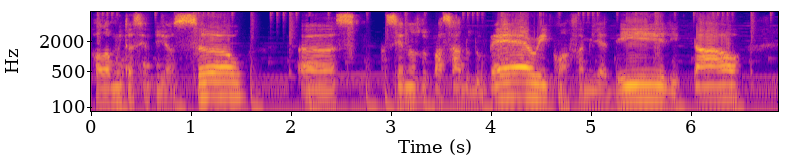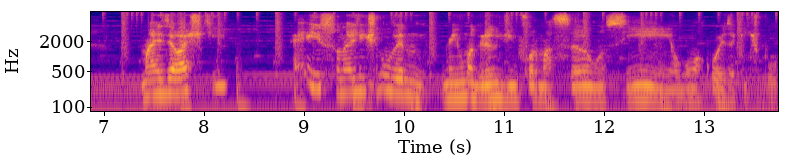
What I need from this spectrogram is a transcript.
Rola muita cena de ação, as cenas do passado do Barry com a família dele e tal. Mas eu acho que é isso, né? A gente não vê nenhuma grande informação assim, alguma coisa que tipo,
